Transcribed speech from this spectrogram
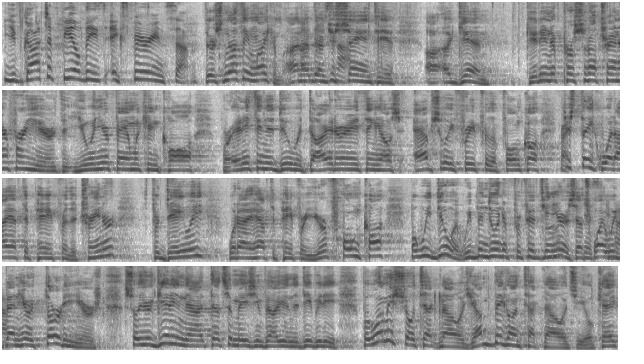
you've got to feel these, experience them. There's nothing like them. I, No, there's just not. saying to you, uh, again, Getting a personal trainer for a year that you and your family can call for anything to do with diet or anything else, absolutely free for the phone call. Right. Just think what I have to pay for the trainer, for daily, what I have to pay for your phone call, but we do it. We've been doing it for 15 mm -hmm. years. That's yes, why we've have. been here 30 years. So you're getting that. That's amazing value in the DVD. But let me show technology. I'm big on technology, okay?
